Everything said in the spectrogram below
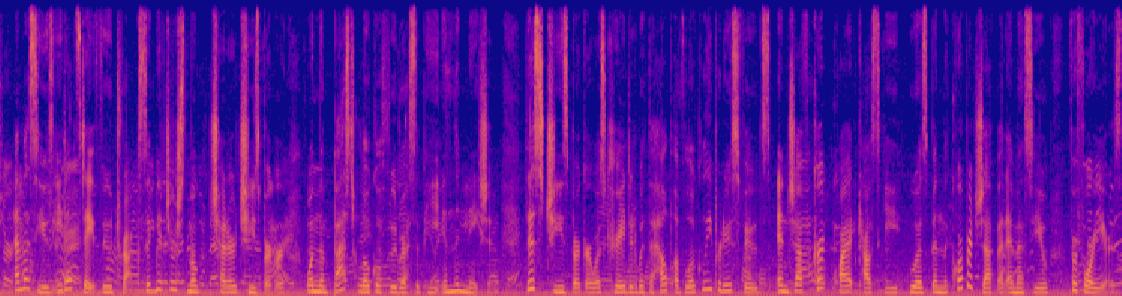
Sure. MSU's Eat at State food truck, Signature Smoked Cheddar Cheeseburger, won the best local food recipe in the nation. This cheeseburger was created with the help of locally produced foods and Chef Kurt Kwiatkowski, who has been the corporate chef at MSU for four years.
